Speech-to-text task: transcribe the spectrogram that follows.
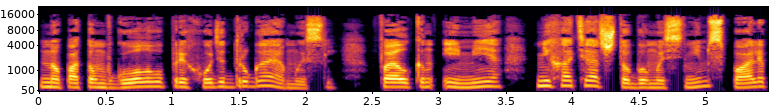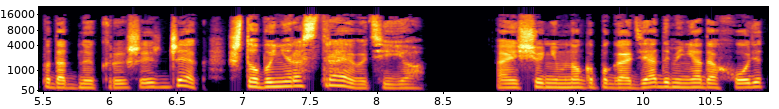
Но потом в голову приходит другая мысль. Фелкон и Мия не хотят, чтобы мы с ним спали под одной крышей с Джек, чтобы не расстраивать ее. А еще немного погодя до меня доходит,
